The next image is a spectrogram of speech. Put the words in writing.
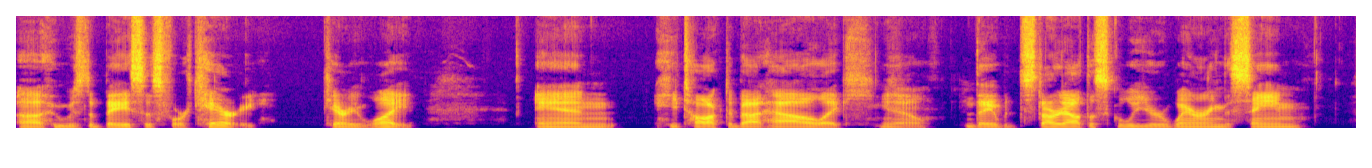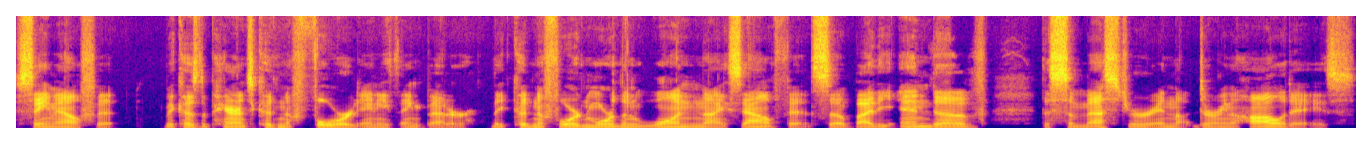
uh, who was the basis for Carrie, Carrie White, and he talked about how like you know they would start out the school year wearing the same same outfit because the parents couldn't afford anything better. They couldn't afford more than one nice outfit. So by the end of the semester and during the holidays,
